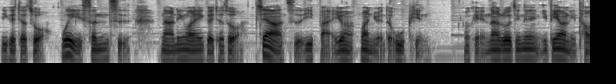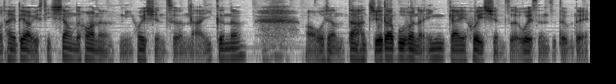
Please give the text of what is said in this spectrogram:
一个叫做卫生纸，那另外一个叫做价值一百万万元的物品。OK，那如果今天一定要你淘汰掉一项的话呢，你会选择哪一个呢？啊，我想大绝大部分呢应该会选择卫生纸，对不对？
